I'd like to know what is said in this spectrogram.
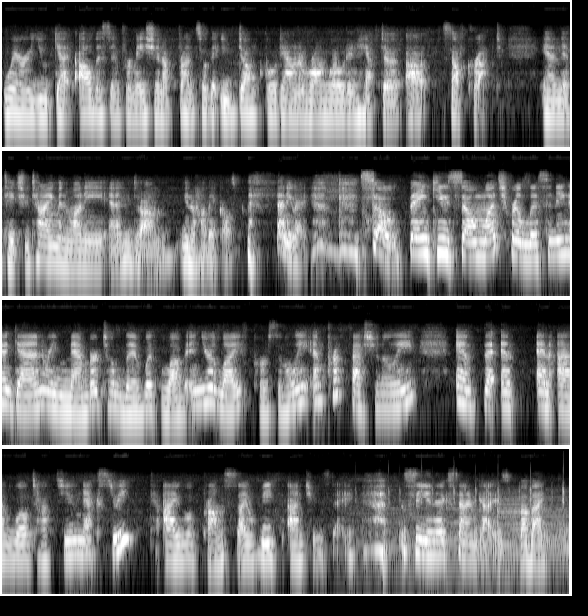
where you get all this information up front so that you don't go down a wrong road and have to uh, self correct. And it takes you time and money, and um, you know how that goes. anyway, so thank you so much for listening again. Remember to live with love in your life, personally and professionally. And, the, and, and I will talk to you next week. I will promise I will be on Tuesday. See you next time, guys. Bye bye.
